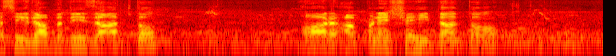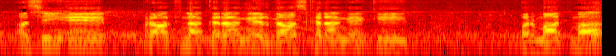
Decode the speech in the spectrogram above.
ਅਸੀਂ ਰੱਬ ਦੀ ਜ਼ਾਤ ਤੋਂ ਔਰ ਆਪਣੇ ਸ਼ਹੀਦਾਂ ਤੋਂ ਅਸੀਂ ਇਹ ਪ੍ਰਾਰਥਨਾ ਕਰਾਂਗੇ, ਅਰਦਾਸ ਕਰਾਂਗੇ ਕਿ ਪਰਮਾਤਮਾ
